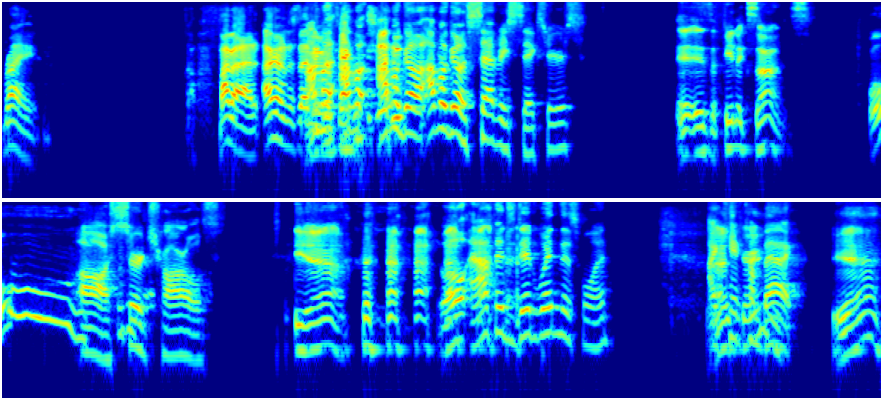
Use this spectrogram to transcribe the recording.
Right. Oh, my bad. I understand. I'm gonna were I'm talking I'm shit. go I'm gonna go 76ers. It is the Phoenix Suns. Ooh. Oh, Sir Charles. Yeah. Well, Athens did win this one. I can't crazy. come back. Yeah.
